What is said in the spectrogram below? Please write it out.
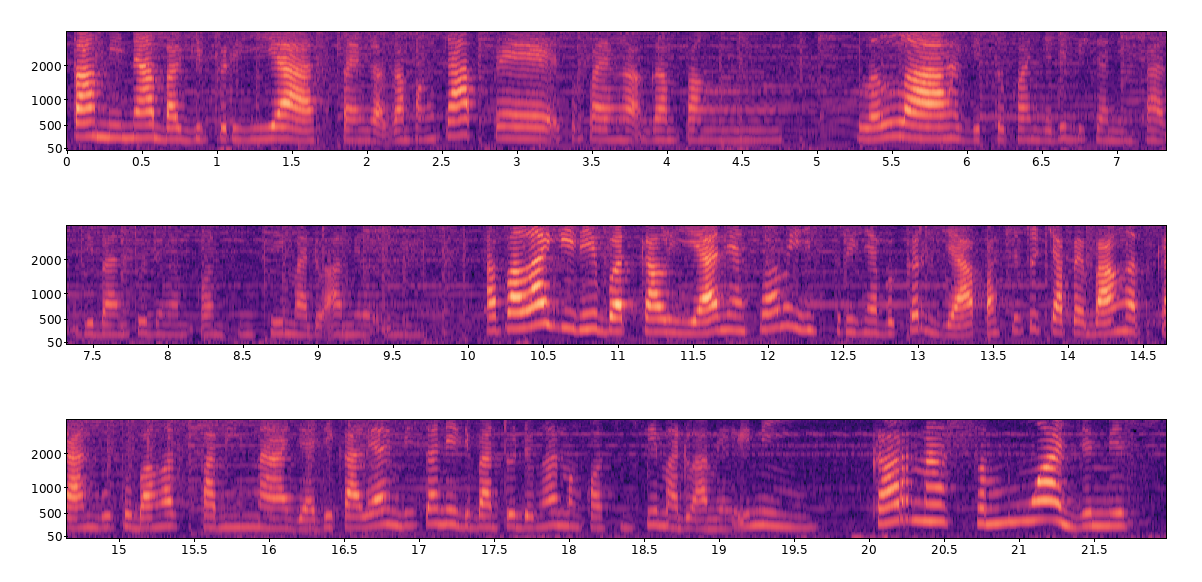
stamina bagi pria supaya nggak gampang capek supaya nggak gampang lelah gitu kan. Jadi bisa dibantu dengan konsumsi madu amil ini apalagi nih buat kalian yang suami istrinya bekerja pasti tuh capek banget kan butuh banget stamina. Jadi kalian bisa nih dibantu dengan mengkonsumsi madu amil ini. Karena semua jenis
